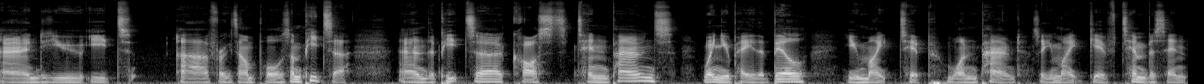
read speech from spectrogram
and you eat, uh, for example, some pizza, and the pizza costs £10, when you pay the bill, you might tip one pound. So you might give 10%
